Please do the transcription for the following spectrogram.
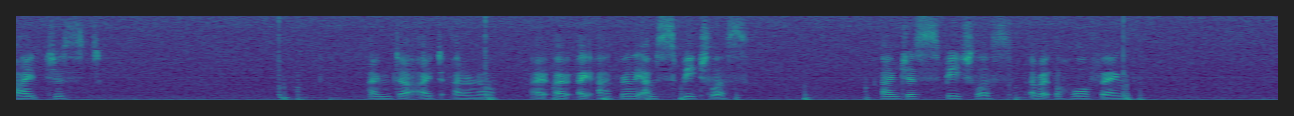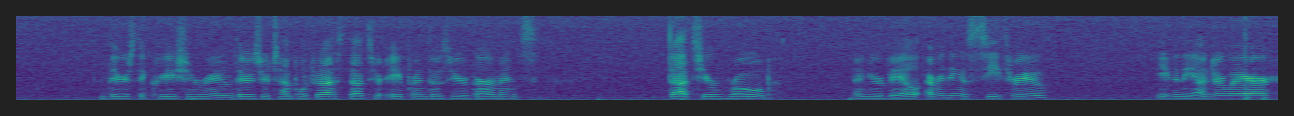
I just I'm I, I don't know. I, I, I really I'm speechless. I'm just speechless about the whole thing. There's the creation room. There's your temple dress. That's your apron. Those are your garments that's your robe and your veil. Everything is see-through. Even the underwear.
